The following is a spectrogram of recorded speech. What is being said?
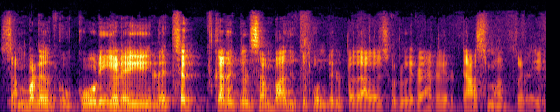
சம்பள கோ- கோடிகளை லட்சக்கணக்கில் சம்பாதித்து கொண்டிருப்பதாக சொல்கிறார்கள் டாஸ்மாக் துறை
